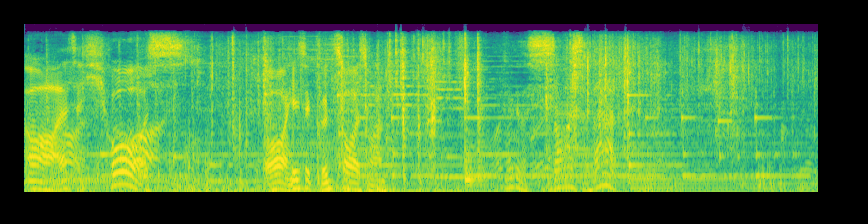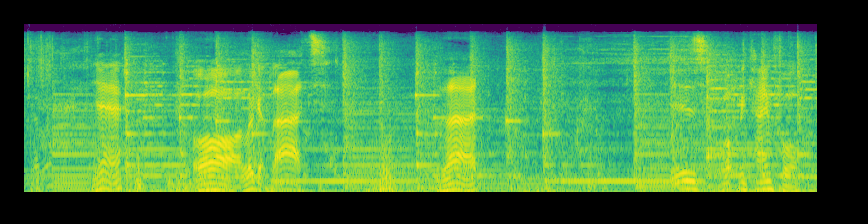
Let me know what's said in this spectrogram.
Oh, that's a horse. Oh, here's a good size one. Look at the size of that. Yeah. Oh, look at that. That is what we came for.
